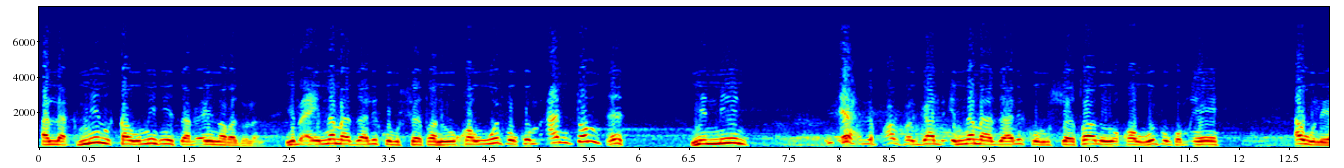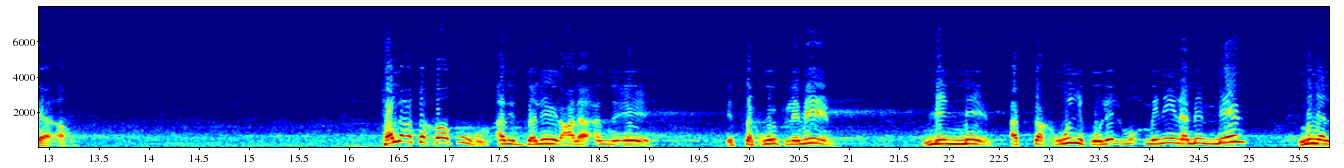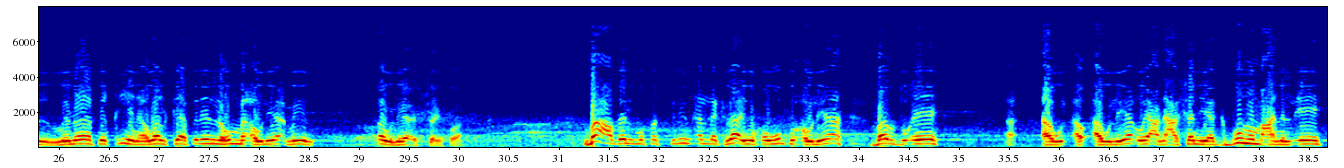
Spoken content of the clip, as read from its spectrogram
قال لك من قومه سبعين رجلا. يبقى إنما ذلكم الشيطان يخوفكم أنتم من مين؟ احذف حرف الجر إنما ذلكم الشيطان يخوفكم إيه؟ أولياءه. فلا تخافوهم. ادي الدليل على أن إيه؟ التخويف لمين؟ من مين؟ التخويف للمؤمنين من مين؟ من المنافقين والكافرين اللي هم أولياء مين؟ أولياء الشيطان. بعض المفسرين قال لك لا يخوفوا أولياء برضو إيه؟ أو أو أولياء يعني عشان يجبنهم عن الإيه؟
